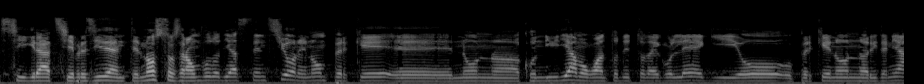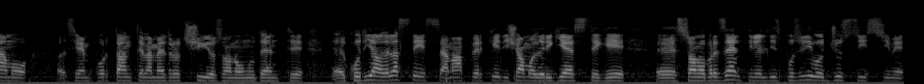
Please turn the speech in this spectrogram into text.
Sì, grazie Presidente. Il nostro sarà un voto di astensione non perché eh, non condividiamo quanto detto dai colleghi o perché non riteniamo sia importante la metro C, io sono un utente eh, quotidiano della stessa, ma perché diciamo, le richieste che eh, sono presenti nel dispositivo giustissime,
